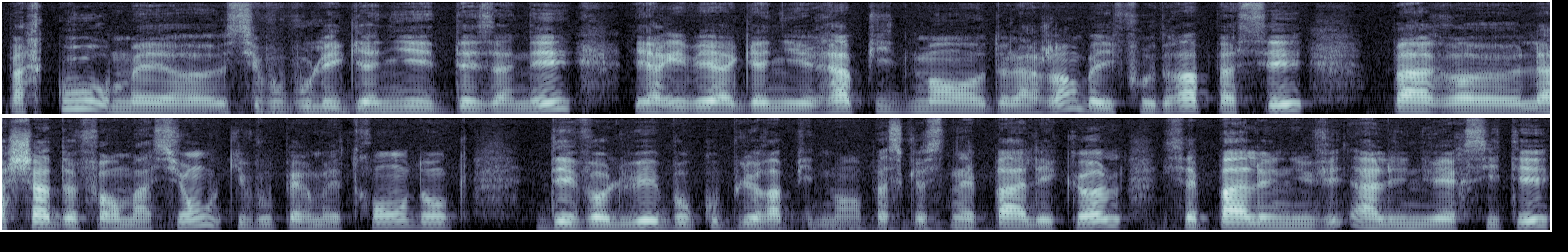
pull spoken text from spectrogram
parcours mais euh, si vous voulez gagner des années et arriver à gagner rapidement de l'argent, ben, il faudra passer par euh, l'achat de formations qui vous permettront donc d'évoluer beaucoup plus rapidement parce que ce n'est pas à l'école, ce n'est pas à l'université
